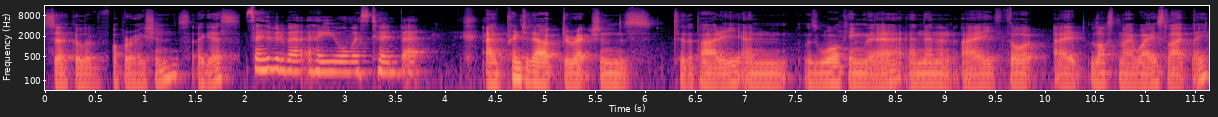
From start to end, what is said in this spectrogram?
circle of operations, I guess. Say a bit about how you almost turned back. I printed out directions to the party and was walking there, and then I thought I lost my way slightly.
